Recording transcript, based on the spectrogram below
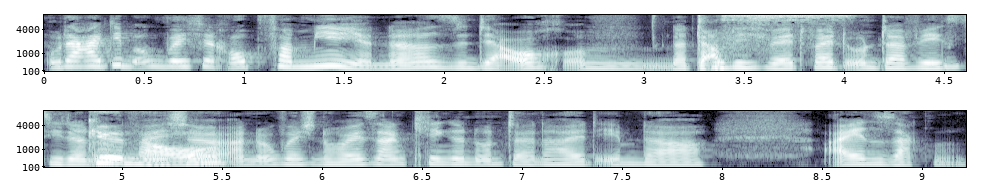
Oder halt eben irgendwelche Raubfamilien, ne? Sind ja auch ähm, natürlich Das- weltweit unterwegs, die dann genau. irgendwelche an irgendwelchen Häusern klingen und dann halt eben da einsacken.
